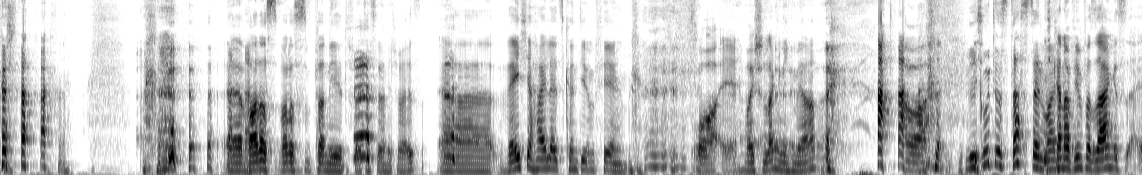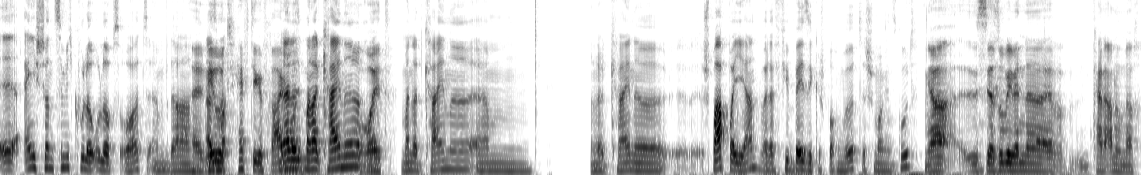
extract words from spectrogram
äh, war, das, war das ein Planet, falls das wer nicht weiß. Äh, welche Highlights könnt ihr empfehlen? Boah, ey, war ich schon lange nicht mehr. Aber Wie ich- gut ist das denn, Mann? ich kann auf jeden Fall sagen, ist äh, eigentlich schon ein ziemlich cooler Urlaubsort. Ähm, da, äh, also man, Reut, heftige Frage. man, hat, man hat keine, Reut. man hat keine, ähm, man hat keine äh, Sprachbarrieren, weil da viel Basic gesprochen wird. Das ist schon mal ganz gut. Ja, ist ja so wie wenn du, keine Ahnung, nach,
